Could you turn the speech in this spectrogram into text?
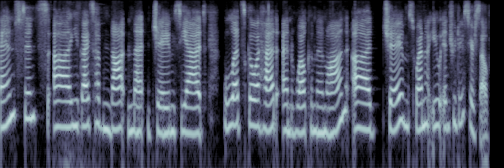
And since uh, you guys have not met James yet, let's go ahead and welcome him on. Uh, James, why don't you introduce yourself?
